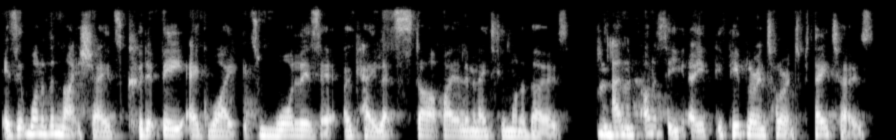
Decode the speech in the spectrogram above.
Is it one of the nightshades? Could it be egg whites? What is it? Okay, let's start by eliminating one of those. Mm-hmm. And honestly, you know, if people are intolerant to potatoes,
